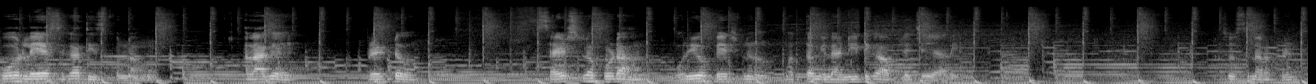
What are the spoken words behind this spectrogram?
ఫోర్ లేయర్స్గా తీసుకున్నాము. అలాగే బ్రెడ్ సైడ్స్లో కూడా ఒరియో పేస్ట్ను మొత్తం ఇలా నీట్గా అప్లై చేయాలి. చూస్తున్నారా ఫ్రెండ్స్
